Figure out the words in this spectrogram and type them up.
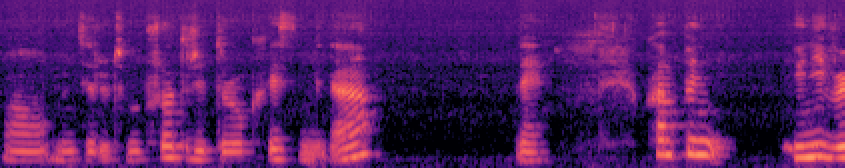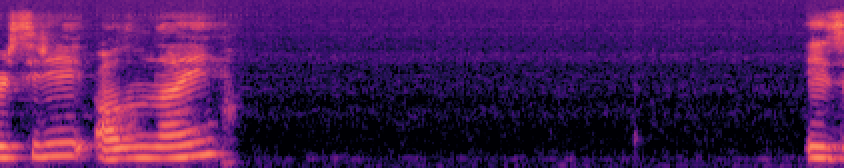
어, 문제를 좀 풀어드리도록 하겠습니다. 네, 캄픈 University alumni is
